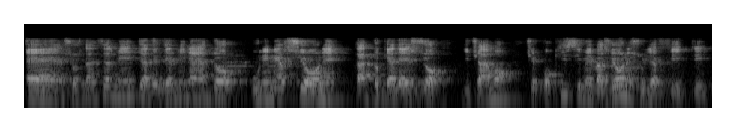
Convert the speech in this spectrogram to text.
eh, sostanzialmente ha determinato un'emersione, tanto che adesso diciamo c'è pochissima evasione sugli affitti.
